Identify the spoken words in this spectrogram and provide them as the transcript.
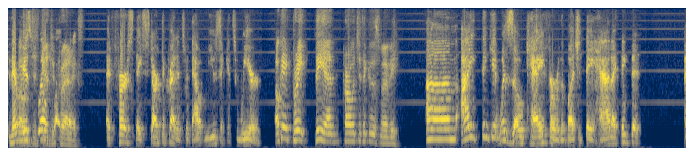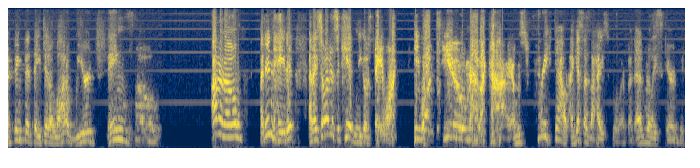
Their Oh, music just will get the play, credits. At first, they start the credits without music. It's weird. Okay, great. The end. Carl, what'd you think of this movie? Um, I think it was okay for the budget they had. I think that I think that they did a lot of weird things though. I don't know. I didn't hate it. And I saw it as a kid and he goes, They want he wants you, Malachi. I was freaked out. I guess as a high schooler, but that really scared me.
